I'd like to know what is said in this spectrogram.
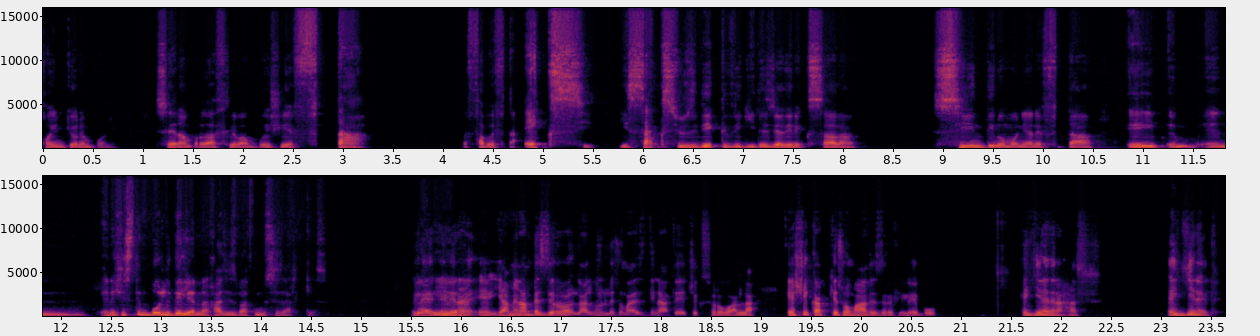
point ποιον εμπονεί. Σε ένα πρωτάθλημα που έχει 7, δεν θα πω 7, 6 εισάξιους διεκδικητές για την εξάδα, συν την ομόνια 7, Εν έχεις την πολυτέλεια να χάσεις βαθμούς στις αρχές. Δηλαδή, ε, για μένα παίζει ρόλο, λάλλουμε όλες οι ομάδες δυνατές και ξέρω εγώ, αλλά έχει κάποιες ομάδες ρε φίλε που εγίνεται να χάσεις. Εγίνεται.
